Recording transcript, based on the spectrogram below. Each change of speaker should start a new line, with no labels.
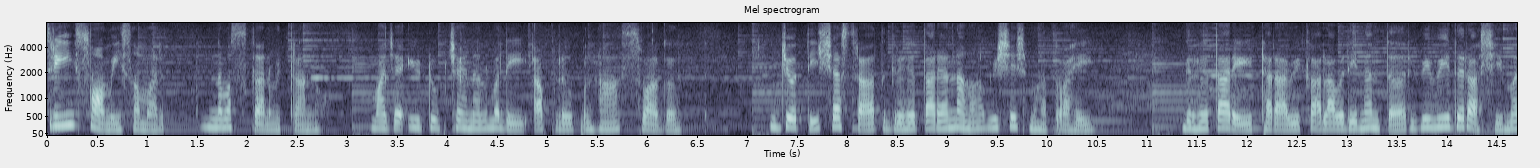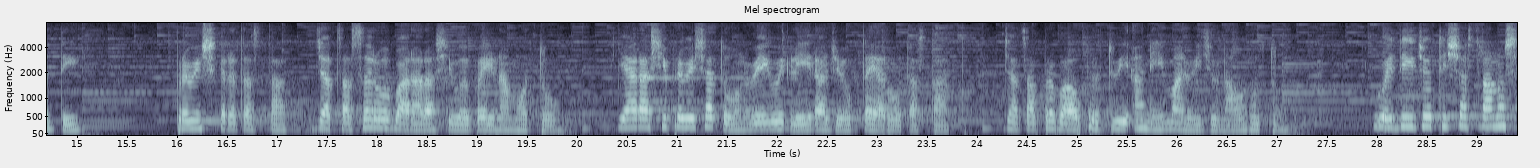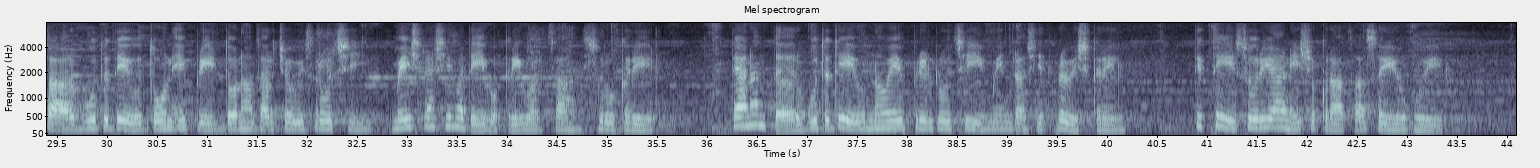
श्री स्वामी समर्थ. नमस्कार मित्रांनो. माझ्या यूट्यूब चॅनलमध्ये आपलं पुन्हा स्वागत. ज्योतिषशास्त्रात ग्रहताऱ्यांना विशेष महत्त्व आहे. ग्रहतारे ठराविक कालावधीनंतर विविध राशीमध्ये प्रवेश करत असतात ज्याचा सर्व बारा राशीवर परिणाम होतो. या राशी प्रवेशातून वेगवेगळे राजयोग तयार होत असतात ज्याचा प्रभाव पृथ्वी आणि मानवी जीवनावर होतो. वैदिक ज्योतिषशास्त्रानुसार बुधदेव दोन एप्रिल दोन हजार चोवीस रोजी मेष राशीमध्ये वक्री वाटचाल सुरू करेल. त्यानंतर बुधदेव नऊ एप्रिल रोजी मीन राशीत प्रवेश करेल. तिथे सूर्य आणि शुक्राचा संयोग होईल.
